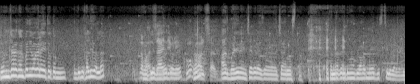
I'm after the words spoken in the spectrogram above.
जो तुमच्याकडे गणपती बघायला येतो तुम्ही पण तुम्ही खाली झालात. हा? आज भजन यांच्याकडे चार वाजता. संध्याकाळी तुम्हाला ब्लॉगमध्ये दिसतील बघायला.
